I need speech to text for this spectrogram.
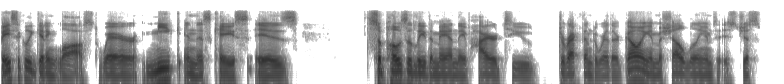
basically getting lost, where Meek, in this case, is supposedly the man they've hired to direct them to where they're going, and Michelle Williams is just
